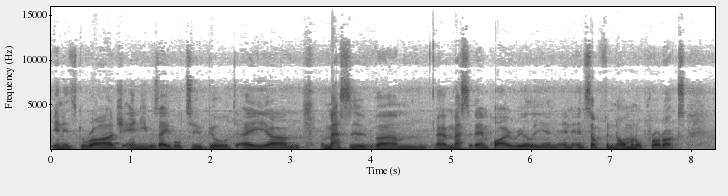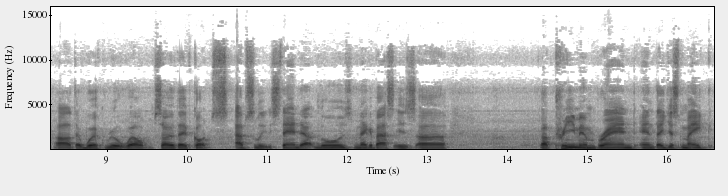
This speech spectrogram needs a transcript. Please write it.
in his garage, and he was able to build a, um, a massive, um, a massive empire, really, and, and, and some phenomenal products. Uh, that work real well. So they've got absolutely standout lures. Megabass is uh, a premium brand, and they just make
